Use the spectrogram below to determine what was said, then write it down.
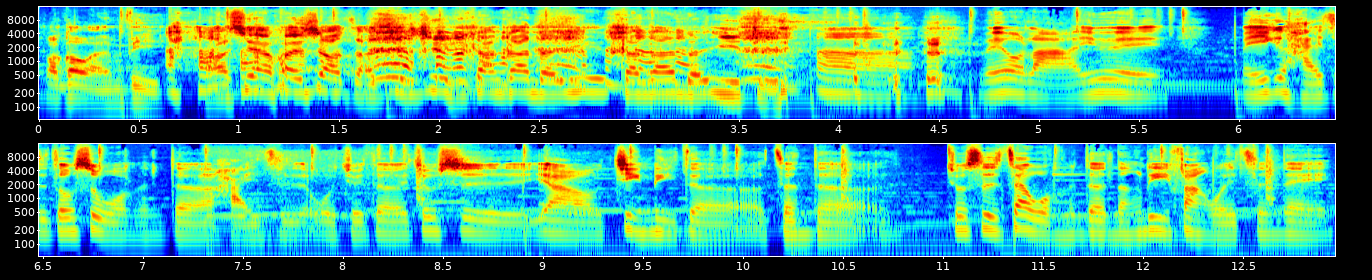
报告完毕。好，现在换校长继续刚刚的议，刚刚的议题。啊，没有啦，因为每一个孩子都是我们的孩子，我觉得就是要尽力的，真的就是在我们的能力范围之内，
